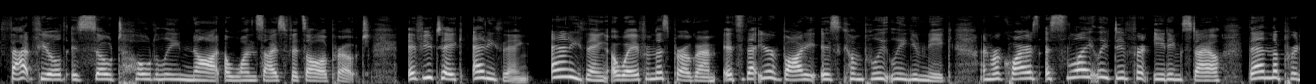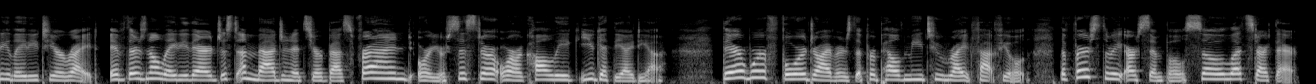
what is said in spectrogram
Fat fueled is so totally not a one size fits all approach. If you take anything, anything away from this program, it's that your body is completely unique and requires a slightly different eating style than the pretty lady to your right. If there's no lady there, just imagine it's your best friend or your sister or a colleague. You get the idea. There were four drivers that propelled me to write Fat Fueled. The first three are simple, so let's start there.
